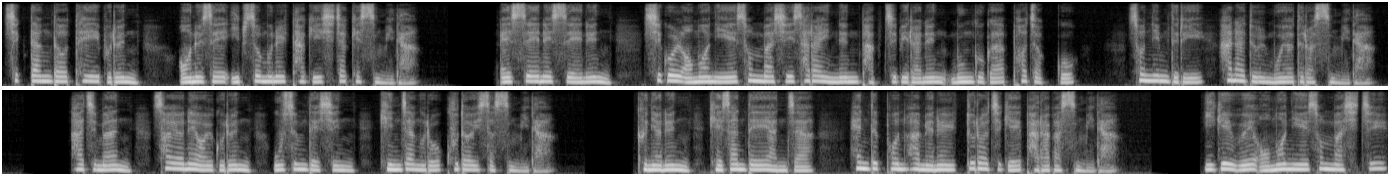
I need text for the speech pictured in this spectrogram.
식당 더 테이블은 어느새 입소문을 타기 시작했습니다. SNS에는 시골 어머니의 손맛이 살아있는 밥집이라는 문구가 퍼졌고 손님들이 하나둘 모여들었습니다. 하지만 서연의 얼굴은 웃음 대신 긴장으로 굳어 있었습니다. 그녀는 계산대에 앉아 핸드폰 화면을 뚫어지게 바라봤습니다. 이게 왜 어머니의 손맛이지?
